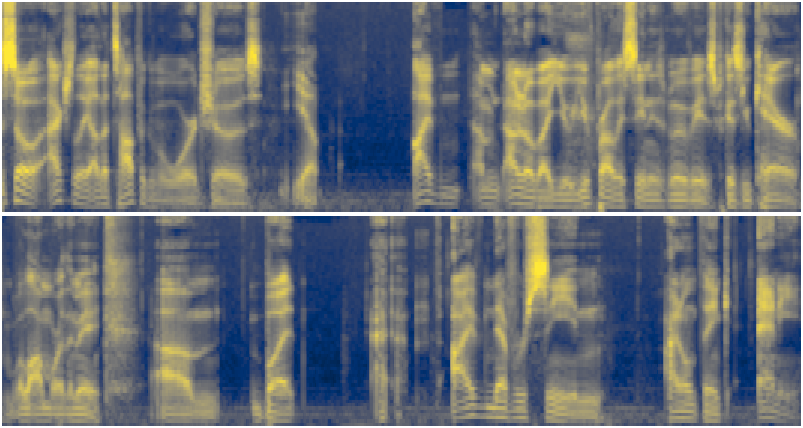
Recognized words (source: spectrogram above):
So actually, on the topic of award shows, Yep. I've I'm, I don't know about you. You've probably seen these movies because you care a lot more than me. Um, but I, I've never seen. I don't think any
